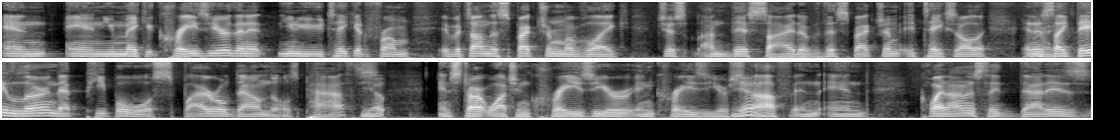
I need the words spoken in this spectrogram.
and and you make it crazier than it you know you take it from if it's on the spectrum of like just on this side of the spectrum it takes it all and it's like they learn that people will spiral down those paths Yep. and start watching crazier and crazier Yeah. stuff and and quite honestly that is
